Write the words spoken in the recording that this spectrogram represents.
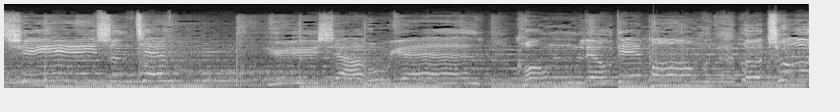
其生间。雨遥远，空留蝶，何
